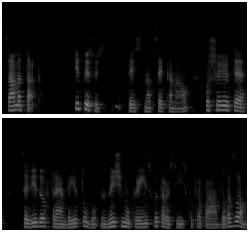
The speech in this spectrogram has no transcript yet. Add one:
Саме так. Підписуйтесь на цей канал, поширюйте це відео в тренди Ютубу, знищимо українську та російську пропаганду разом,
